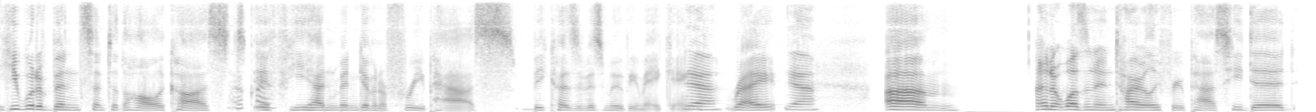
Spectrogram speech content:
he would have been sent to the Holocaust Okay. if he hadn't been given a free pass because of his movie making. Yeah. Right? Yeah. Um and it wasn't an entirely free pass. He did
